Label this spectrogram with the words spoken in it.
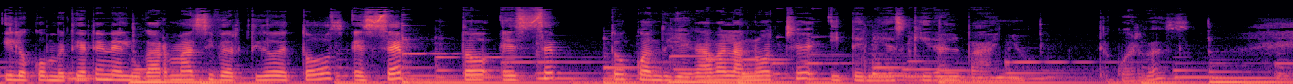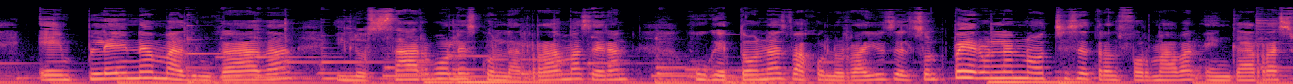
y lo convertían en el lugar más divertido de todos, excepto, excepto cuando llegaba la noche y tenías que ir al baño. ¿Te acuerdas? En plena madrugada y los árboles con las ramas eran juguetonas bajo los rayos del sol, pero en la noche se transformaban en garras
